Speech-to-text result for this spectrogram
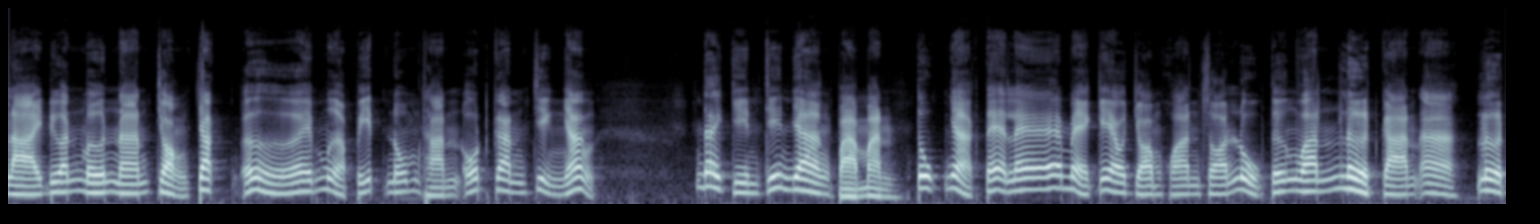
หลายเดือนเมินนานจ่องจัก เออเฮ้ยเมื่อปิดนมทันอดกันจริงยังได้กินจิ้นย่างป่ามัน ตุกยากแต่แลแม่แก้วจอมควันสอนลูกตึงวันเลิดการอ่าเลิด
